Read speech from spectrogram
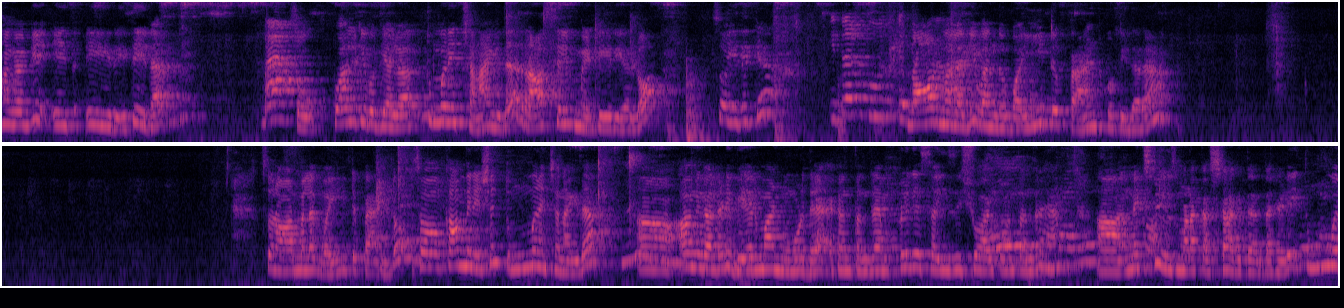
ಹಾಗಾಗಿ ಇದು ಈ ರೀತಿ ಇದೆ. ಸೊ ಕ್ವಾಲಿಟಿ ಬಗ್ಗೆ ಎಲ್ಲ ತುಂಬಾ ಚೆನ್ನಾಗಿದೆ. ರಾ ಸಿಲ್ಕ್ ಮೆಟೀರಿಯಲ್ಲು ಸೊ ಇದಕ್ಕೆ ನಾರ್ಮಲ್ ಆಗಿ ಒಂದು ವೈಟ್ ಪ್ಯಾಂಟ್ ಕೊಟ್ಟಿದ್ದಾರೆ. ಸೊ ನಾರ್ಮಲಾಗಿ ವೈಟ್ ಪ್ಯಾಂಟು ಸೊ ಕಾಂಬಿನೇಷನ್ ತುಂಬಾ ಚೆನ್ನಾಗಿದೆ. ಅವನಿಗೆ ಆಲ್ರೆಡಿ ವೇರ್ ಮಾಡಿ ನೋಡಿದೆ. ಯಾಕಂತಂದರೆ ಮಕ್ಕಳಿಗೆ ಸೈಜ್ ಇಶ್ಯೂ ಆಯಿತು ಅಂತಂದರೆ ನೆಕ್ಸ್ಟ್ ಯೂಸ್ ಮಾಡೋಕೆ ಕಷ್ಟ ಆಗುತ್ತೆ ಅಂತ ಹೇಳಿ ತುಂಬಾ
